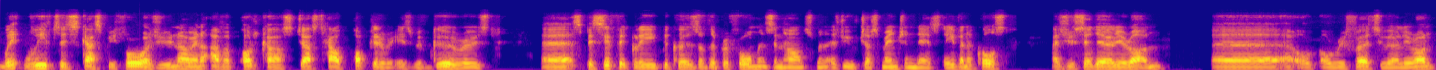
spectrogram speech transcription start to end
we, we've discussed before, as you know, in other podcasts, just how popular it is with gurus, uh, specifically because of the performance enhancement, as you've just mentioned there, Steve. And of course, as you said earlier on, uh, or, or referred to earlier on,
